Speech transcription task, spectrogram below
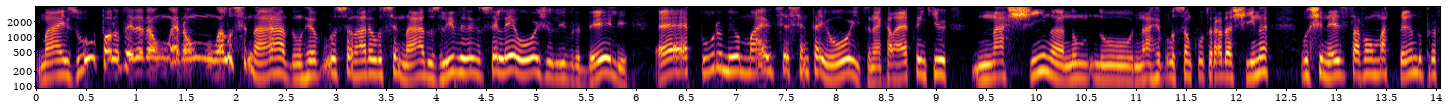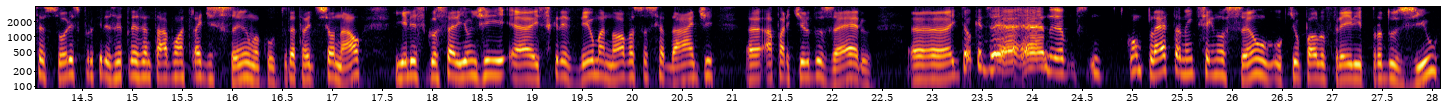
mas o Paulo Freire era um, era um alucinado, um revolucionário alucinado. Os livros, você lê hoje o livro dele, é puro meu maio de 68, né? aquela época em que na China, no, no, na Revolução Cultural da China, os chineses estavam matando professores porque eles representavam a tradição, a cultura tradicional, e eles gostariam de uh, escrever uma nova sociedade uh, a partir do zero. Uh, então, quer dizer, é, é, completamente sem noção o que o Paulo Freire produziu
